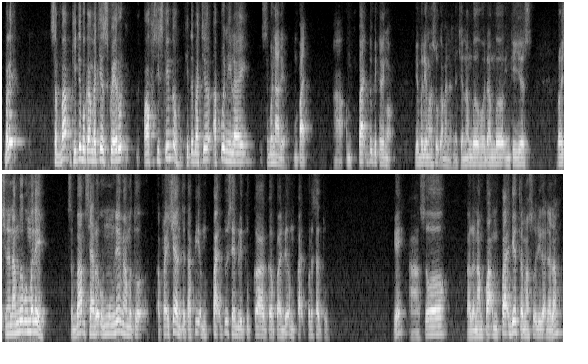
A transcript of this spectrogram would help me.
Boleh? Sebab kita bukan baca square root of 16 tu. Kita baca apa nilai sebenar dia. 4. Ha, 4 tu kita tengok. Dia boleh masuk kat mana? Natural number, whole number, integers. Rational number pun boleh. Sebab secara umum dia memang untuk fraction tetapi 4 tu saya boleh tukar kepada 4 per 1. Okay. Ha, so kalau nampak 4 je termasuk juga dalam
